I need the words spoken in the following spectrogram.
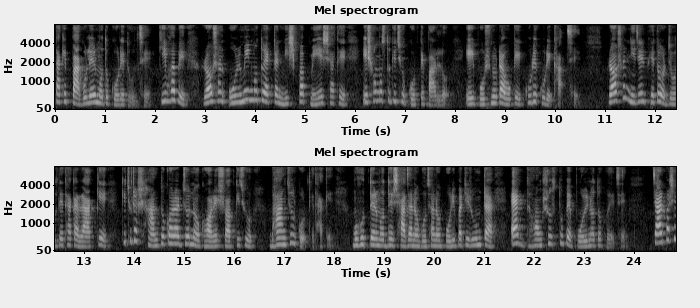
তাকে পাগলের মতো করে তুলছে। কীভাবে রওশন উর্মির মতো একটা নিষ্পাপ মেয়ের সাথে এ সমস্ত কিছু করতে পারল? এই প্রশ্নটা ওকে কুড়ে কুড়ে খাচ্ছে। রওশন নিজের ভেতর জ্বলতে থাকা রাগকে কিছুটা শান্ত করার জন্য ঘরের সব কিছু ভাঙচুর করতে থাকে। মুহূর্তের মধ্যে সাজানো গোছানো পরিপাটি রুমটা এক ধ্বংসস্তূপে পরিণত হয়েছে। চারপাশে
